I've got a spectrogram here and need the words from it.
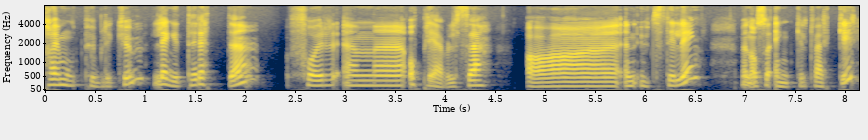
ta imot publikum, legge til rette for en opplevelse av en utstilling, men også enkeltverker.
